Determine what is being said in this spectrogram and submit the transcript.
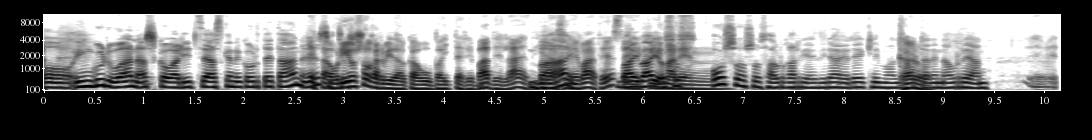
inguruan asko baritzea azkeneko urtetan, ez? eta hori oso garbi daukagu baita ere badela, bai, dirazle bat, ez? bai, E, bai, klimaren- oso, oso zaurgarriak dira ere klima aldaketaren aurrean. Eh,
